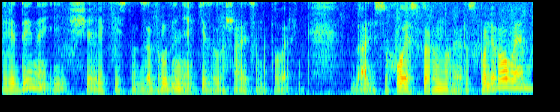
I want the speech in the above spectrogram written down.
рідини, і ще якісь тут забруднення, які залишаються на поверхні. Далі сухою стороною розполіровуємо.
